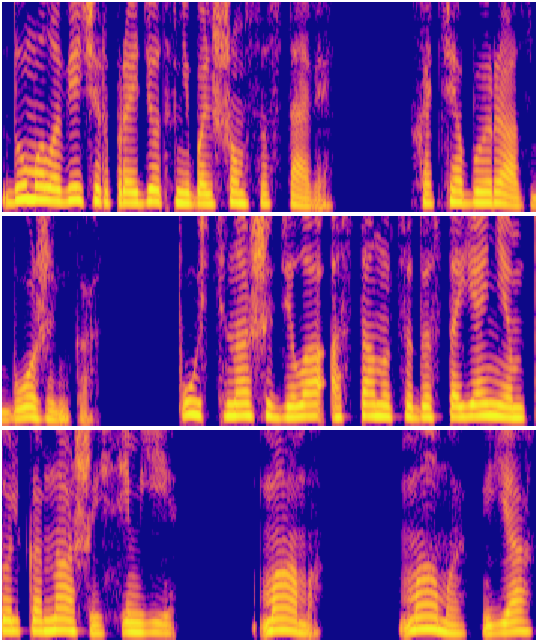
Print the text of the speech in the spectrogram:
Думала, вечер пройдет в небольшом составе. Хотя бы раз, боженька. Пусть наши дела останутся достоянием только нашей семьи. Мама, Мама, я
